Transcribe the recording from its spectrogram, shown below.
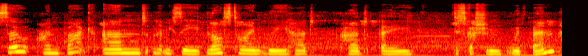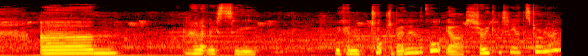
So I'm back, and let me see. Last time we had had a discussion with Ben. Um, now let me see. We can talk to Ben in the courtyard. Shall we continue the storyline?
